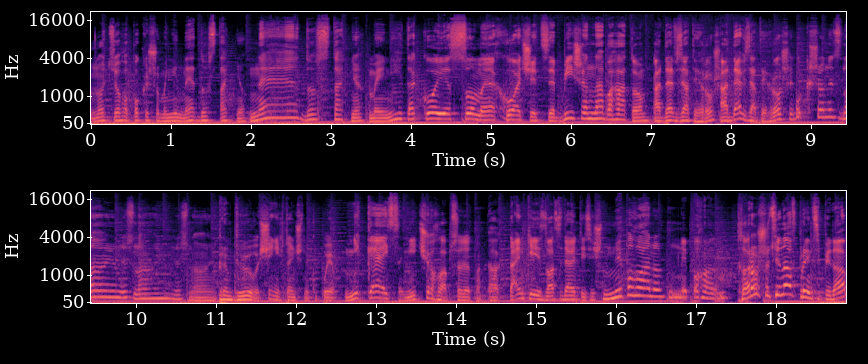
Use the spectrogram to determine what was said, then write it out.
Ну цього поки що мені недостатньо. Недостатньо. Мені такої суми хочеться більше набагато. А де взяти гроші? А де взяти гроші? Поки що не знаю, не знаю, не знаю. Прям диво, ще ніхто нічого не купує. Ні кейса, нічого абсолютно. Так, таймкейс 29 тисяч. Непогано, непогано. Хороша ціна, в принципі, да?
